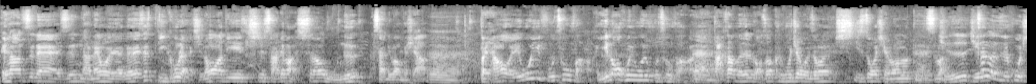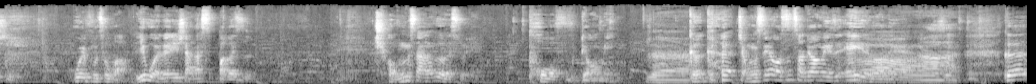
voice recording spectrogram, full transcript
一趟子呢是哪能回事？搿是典故了。乾隆皇帝去啥地方？去趟湖南啥地方白相？嗯白相哦，伊微服出访，伊老欢喜微服出访大家勿是老早看过交关种戏照乾隆的段子嘛？嗯就真的是欢喜微服出访。伊回来就写了八个字：穷山恶水，泼妇刁民。嗯搿搿穷山恶水出刁民是埃个道理啊搿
